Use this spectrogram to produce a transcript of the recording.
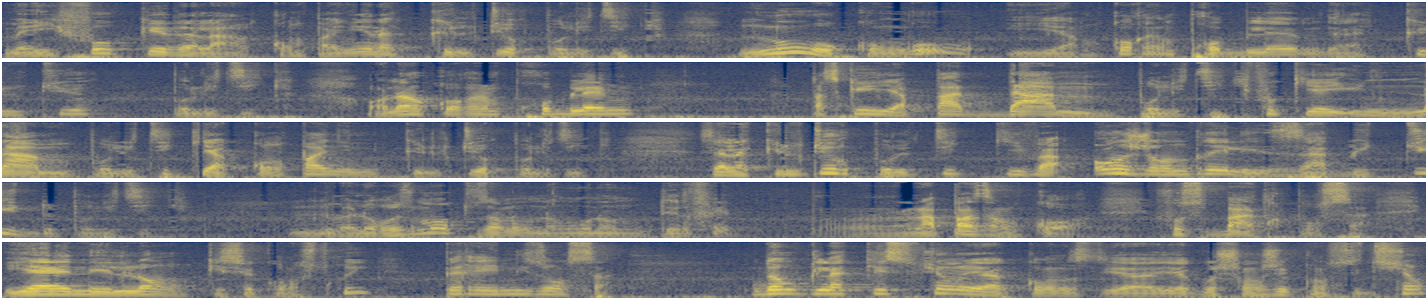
Mais il faut que dans la culture politique. Nous, au Congo, il y a encore un problème de la culture politique. On a encore un problème parce qu'il n'y a pas d'âme politique. Il faut qu'il y ait une âme politique qui accompagne une culture politique. C'est la culture politique qui va engendrer les habitudes politiques. Mm. Malheureusement, tout ça, on a, on a, fait. On n'en a pas encore. Il faut se battre pour ça. Il y a un élan qui se construit. Pérennisons ça. Donc la question, il y a, il changer de constitution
